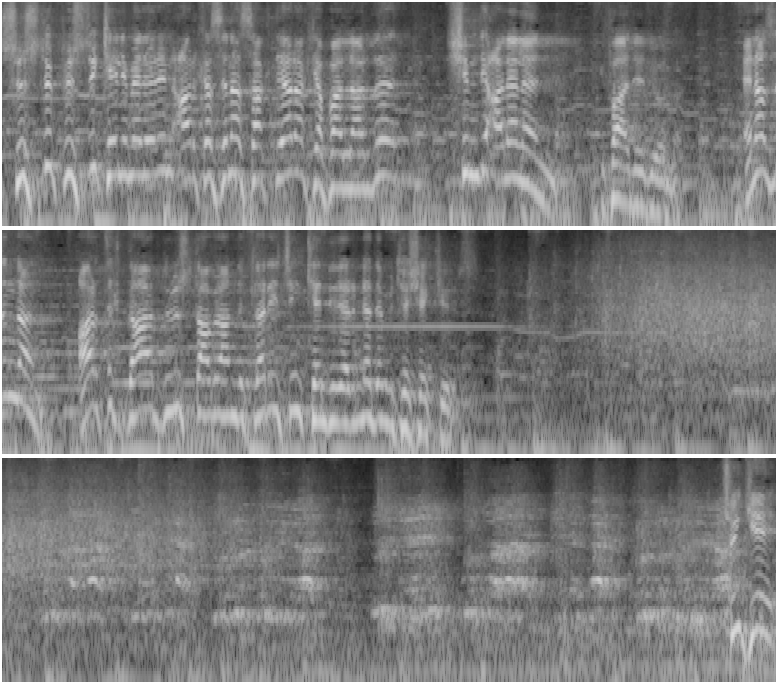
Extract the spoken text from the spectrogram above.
süslü püslü kelimelerin arkasına saklayarak yaparlardı. Şimdi alenen ifade ediyorlar. En azından artık daha dürüst davrandıkları için kendilerine de müteşekkiriz. Çünkü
